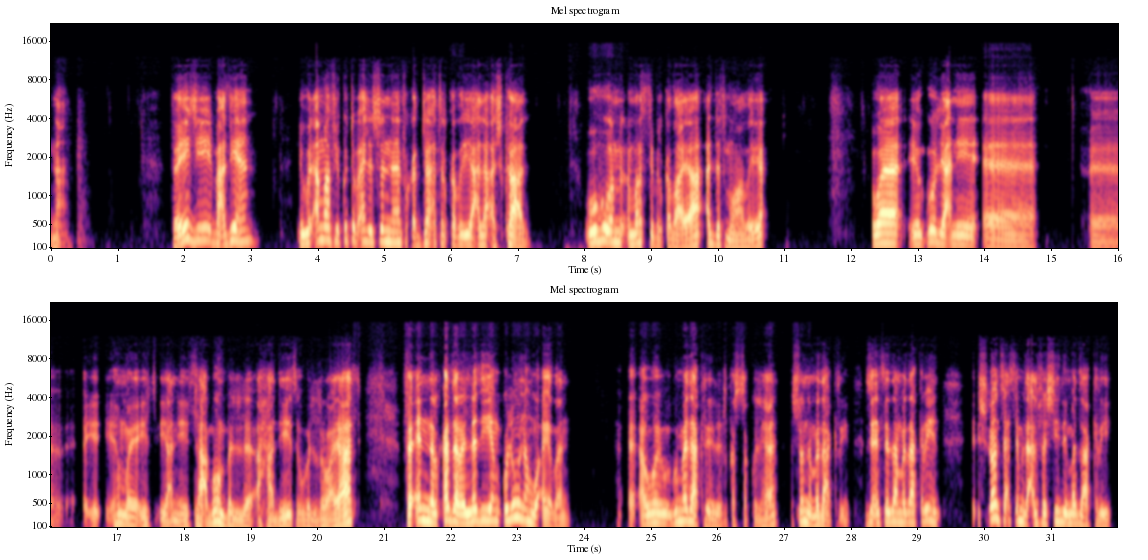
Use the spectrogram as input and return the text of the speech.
نعم. فيجي بعدين يقول أما في كتب أهل السنة فقد جاءت القضية على أشكال وهو مرتب القضايا عدة مواضيع. ويقول يعني آه آه هم يعني يتلاعبون بالأحاديث وبالروايات فإن القدر الذي ينقلونه أيضا أو يقول ما ذاكرين القصة كلها السنة ما ذاكرين زين أنت إذا ما ذاكرين شلون تعتمد على الشيء اللي ما ذاكري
